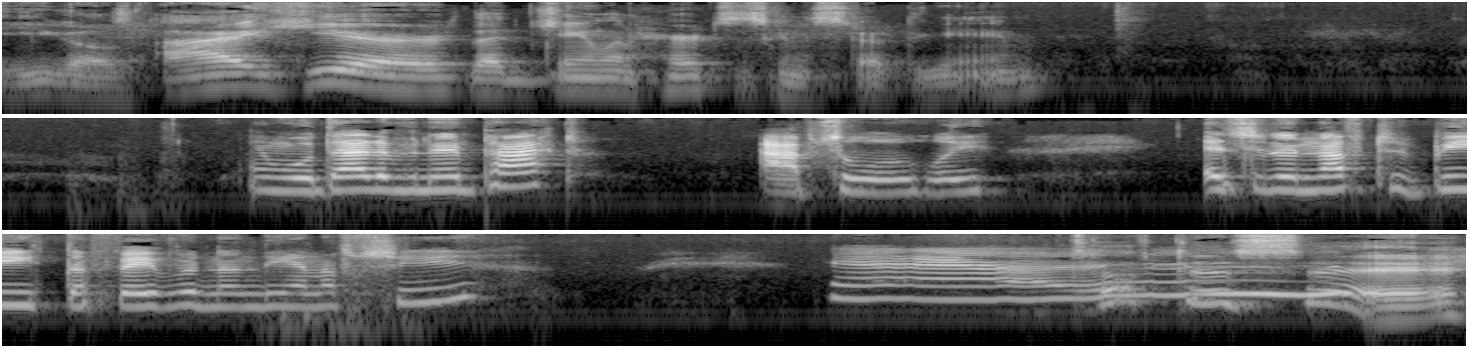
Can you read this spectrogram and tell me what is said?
Eagles. I hear that Jalen Hurts is going to start the game. And will that have an impact? Absolutely. Is it enough to beat the favorite in the NFC? Tough to say.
